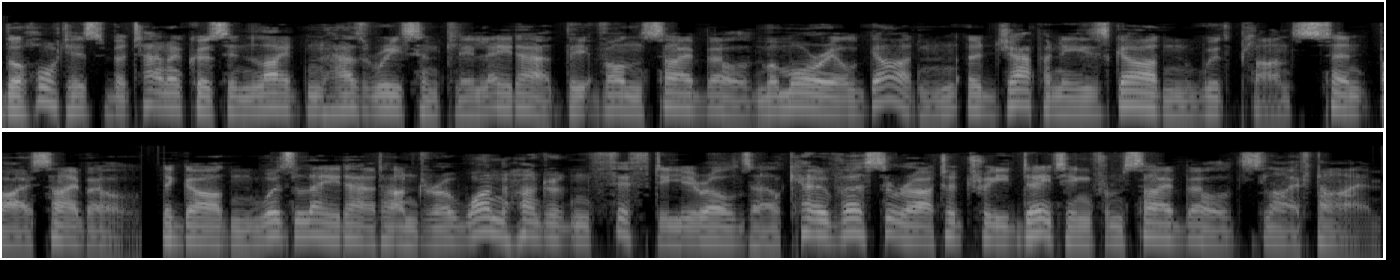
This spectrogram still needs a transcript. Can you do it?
The Hortus Botanicus in Leiden has recently laid out the von Siebold Memorial Garden, a Japanese garden with plants sent by Siebold. The garden was laid out under a 150-year-old Zelkova serrata tree dating from Siebold's lifetime.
